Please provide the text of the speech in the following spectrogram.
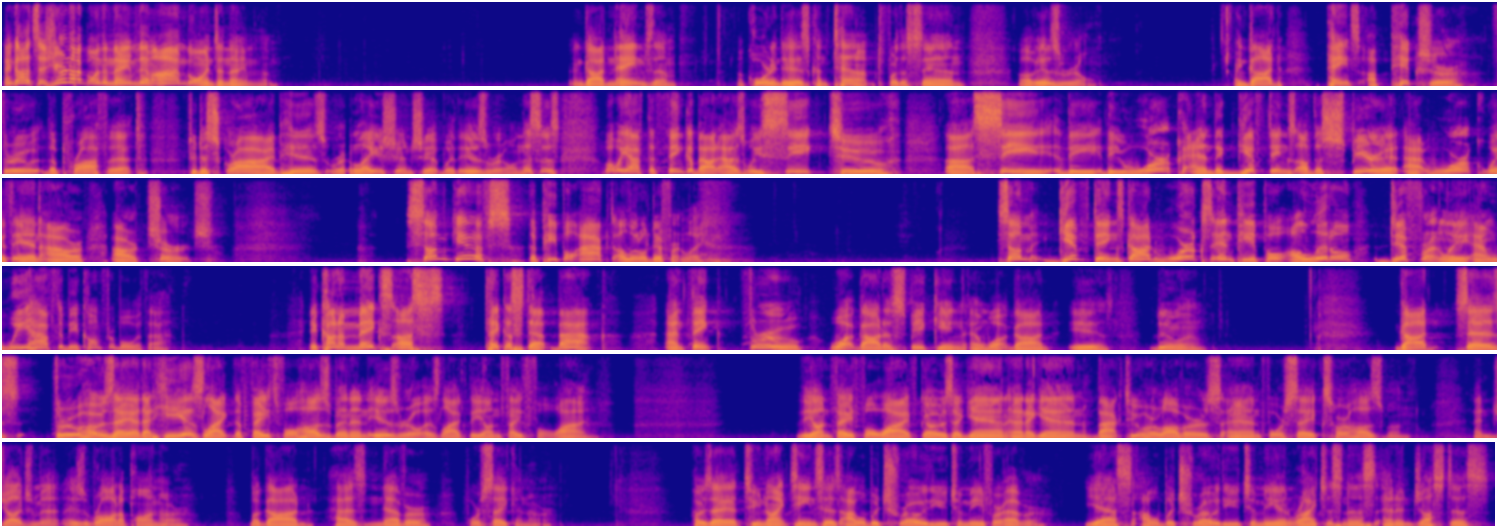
And God says, You're not going to name them, I'm going to name them. And God names them according to his contempt for the sin of Israel. And God paints a picture through the prophet to describe his relationship with Israel. And this is what we have to think about as we seek to uh, see the, the work and the giftings of the Spirit at work within our, our church. Some gifts, the people act a little differently. Some giftings, God works in people a little differently, and we have to be comfortable with that. It kind of makes us take a step back and think through what God is speaking and what God is doing. God says through Hosea that he is like the faithful husband and Israel is like the unfaithful wife. The unfaithful wife goes again and again back to her lovers and forsakes her husband, and judgment is brought upon her. But God has never forsaken her. Hosea 2:19 says, "I will betroth you to me forever." Yes, I will betroth you to me in righteousness and in justice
